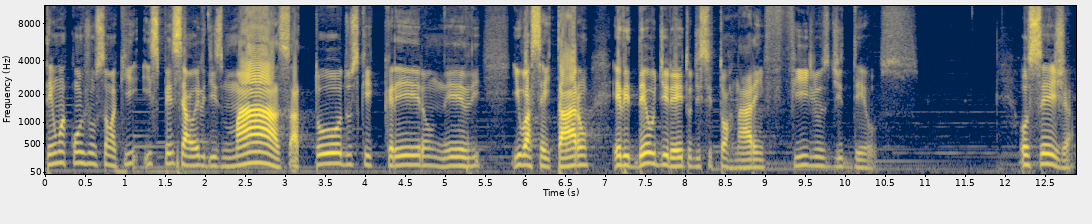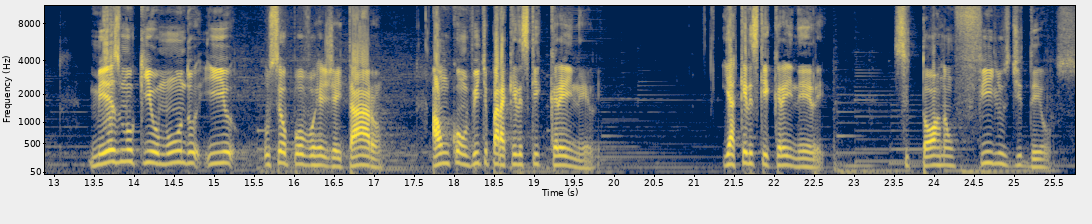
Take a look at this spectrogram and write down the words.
Tem uma conjunção aqui especial. Ele diz: Mas a todos que creram nele e o aceitaram, ele deu o direito de se tornarem filhos de Deus. Ou seja, mesmo que o mundo e o seu povo rejeitaram, há um convite para aqueles que creem nele. E aqueles que creem nele se tornam filhos de Deus.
